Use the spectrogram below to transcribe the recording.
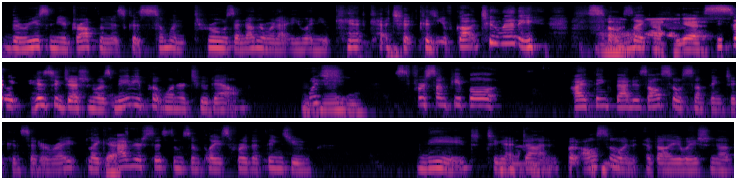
the reason you drop them is because someone throws another one at you and you can't catch it because you've got too many. So it's like, Ah, yes. his, his suggestion was maybe put one or two down, which Mhm. for some people, I think that is also something to consider, right? Like Yes. have your systems in place for the things you need to get Mhm. done, but also an evaluation of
